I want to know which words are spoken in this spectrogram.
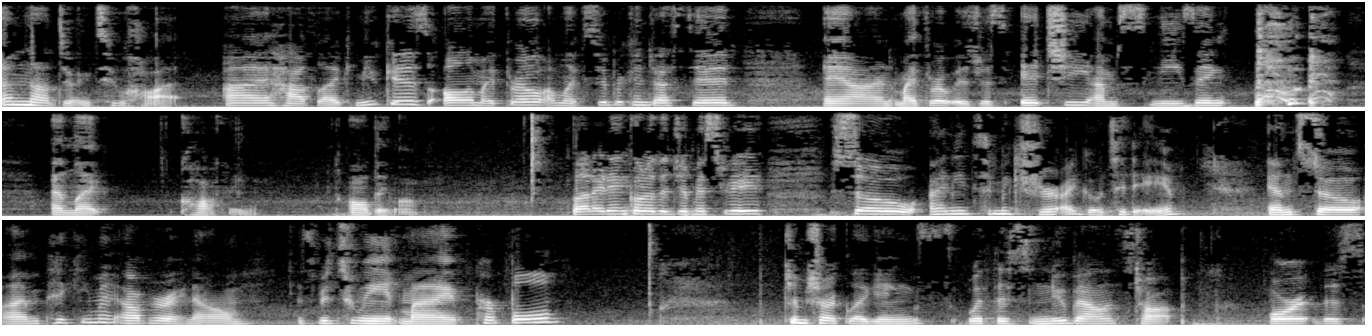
am not doing too hot. I have like mucus all in my throat. I'm like super congested and my throat is just itchy. I'm sneezing and like coughing all day long. But I didn't go to the gym yesterday, so I need to make sure I go today. And so I'm picking my outfit right now. It's between my purple Gymshark leggings with this New Balance top or this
